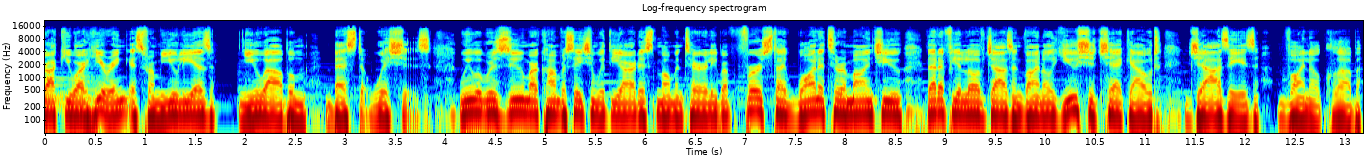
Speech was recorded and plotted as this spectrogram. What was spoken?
Track you are hearing is from Yulia's new album, Best Wishes. We will resume our conversation with the artist momentarily, but first I wanted to remind you that if you love jazz and vinyl, you should check out Jazziz Vinyl Club,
